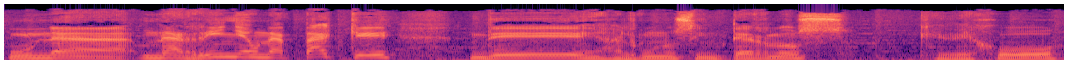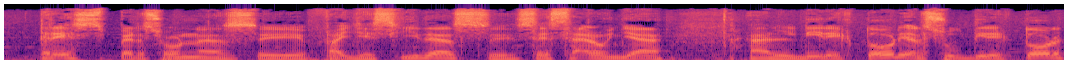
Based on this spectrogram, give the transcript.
una, una riña, un ataque de algunos internos que dejó tres personas eh, fallecidas. Eh, cesaron ya al director y al subdirector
